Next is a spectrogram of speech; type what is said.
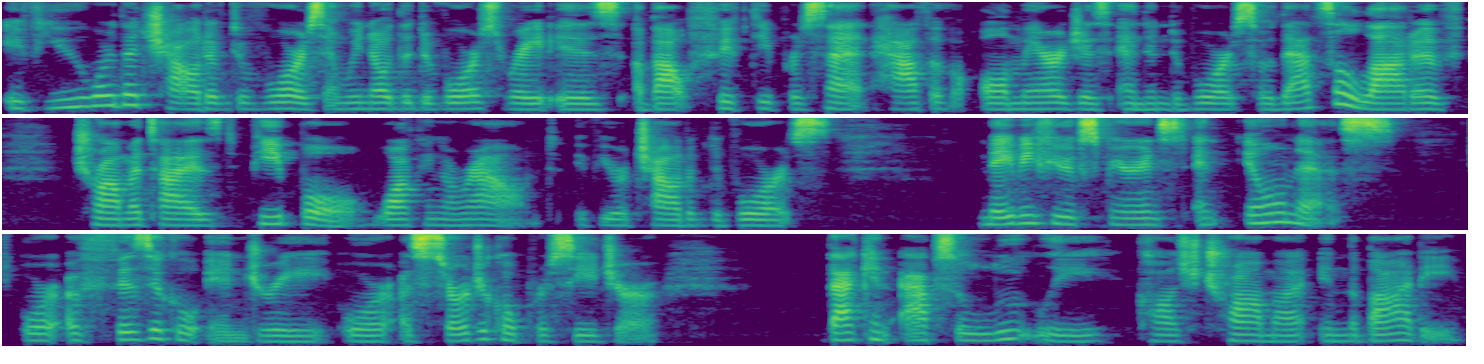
if you were the child of divorce, and we know the divorce rate is about 50%, half of all marriages end in divorce. So that's a lot of traumatized people walking around if you're a child of divorce. Maybe if you experienced an illness or a physical injury or a surgical procedure, that can absolutely cause trauma in the body.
